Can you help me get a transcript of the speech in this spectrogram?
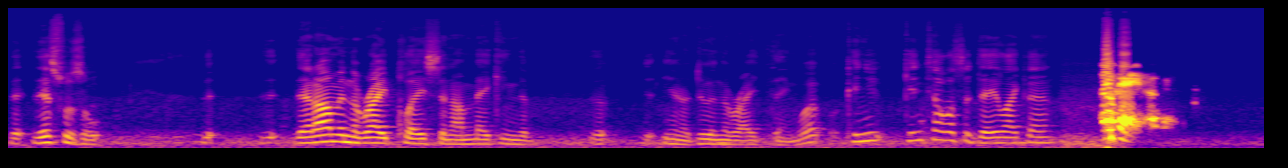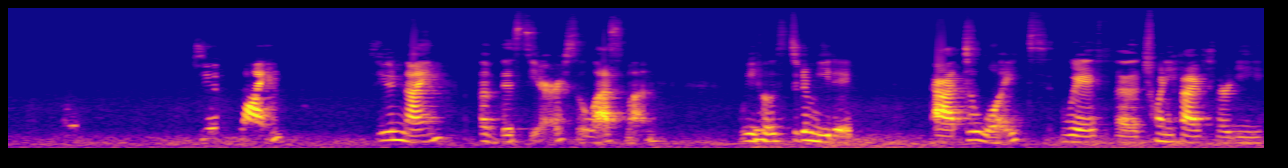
th- this was a, th- th- that I'm in the right place and I'm making the, the you know doing the right thing. What can you can you tell us a day like that? Okay. Okay. June 9th, June 9th of this year, so last month, we hosted a meeting at Deloitte with the 25, 30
